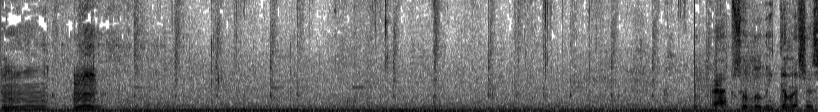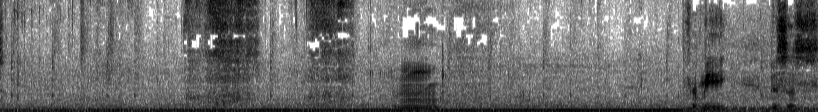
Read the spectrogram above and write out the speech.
Mmm, mmm. absolutely delicious. For me, this is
